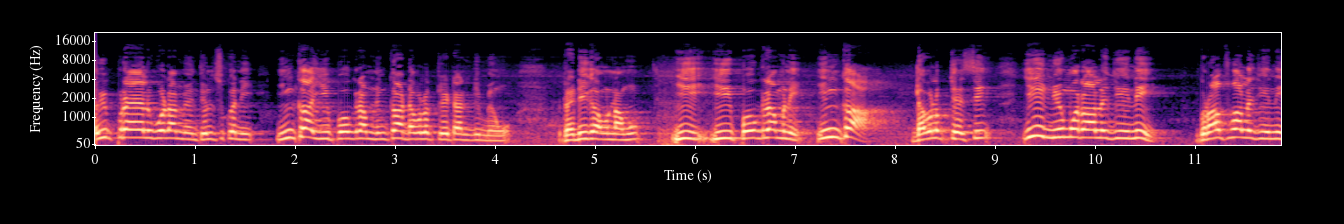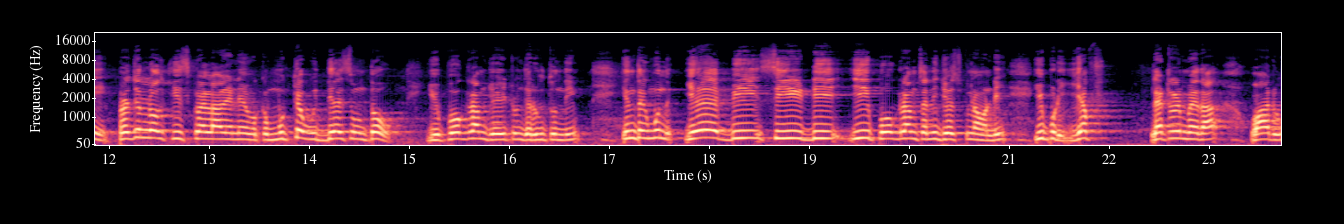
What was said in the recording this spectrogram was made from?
అభిప్రాయాలు కూడా మేము తెలుసుకొని ఇంకా ఈ ప్రోగ్రామ్ని ఇంకా డెవలప్ చేయడానికి మేము రెడీగా ఉన్నాము. ఈ ఈ ప్రోగ్రామ్ని ఇంకా డెవలప్ చేసి ఈ న్యూమరాలజీని గ్రాఫాలజీని ప్రజల్లోకి తీసుకువెళ్ళాలనే ఒక ముఖ్య ఉద్దేశంతో ఈ ప్రోగ్రాం చేయటం జరుగుతుంది. ఇంతకుముందు ఏ ఈ e ప్రోగ్రామ్స్ అన్నీ చేసుకున్నామండి. ఇప్పుడు ఎఫ్ లెటర్ మీద వారు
